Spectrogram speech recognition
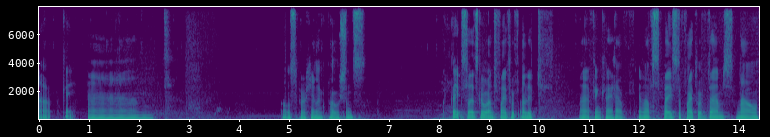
Okay, and oh, super healing potions. Okay, so let's go and fight with Elite. I think I have enough space to fight with them now.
